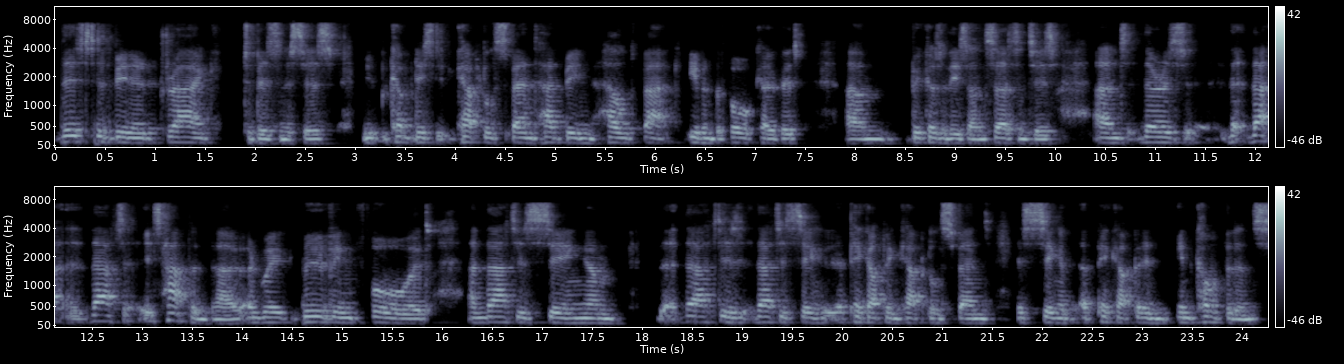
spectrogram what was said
this had been a drag to businesses. Companies' capital spend had been held back even before COVID um, because of these uncertainties. And there is that, that that it's happened now, and we're moving forward, and that is seeing um, that is that is seeing a pickup in capital spend, is seeing a, a pickup in in confidence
